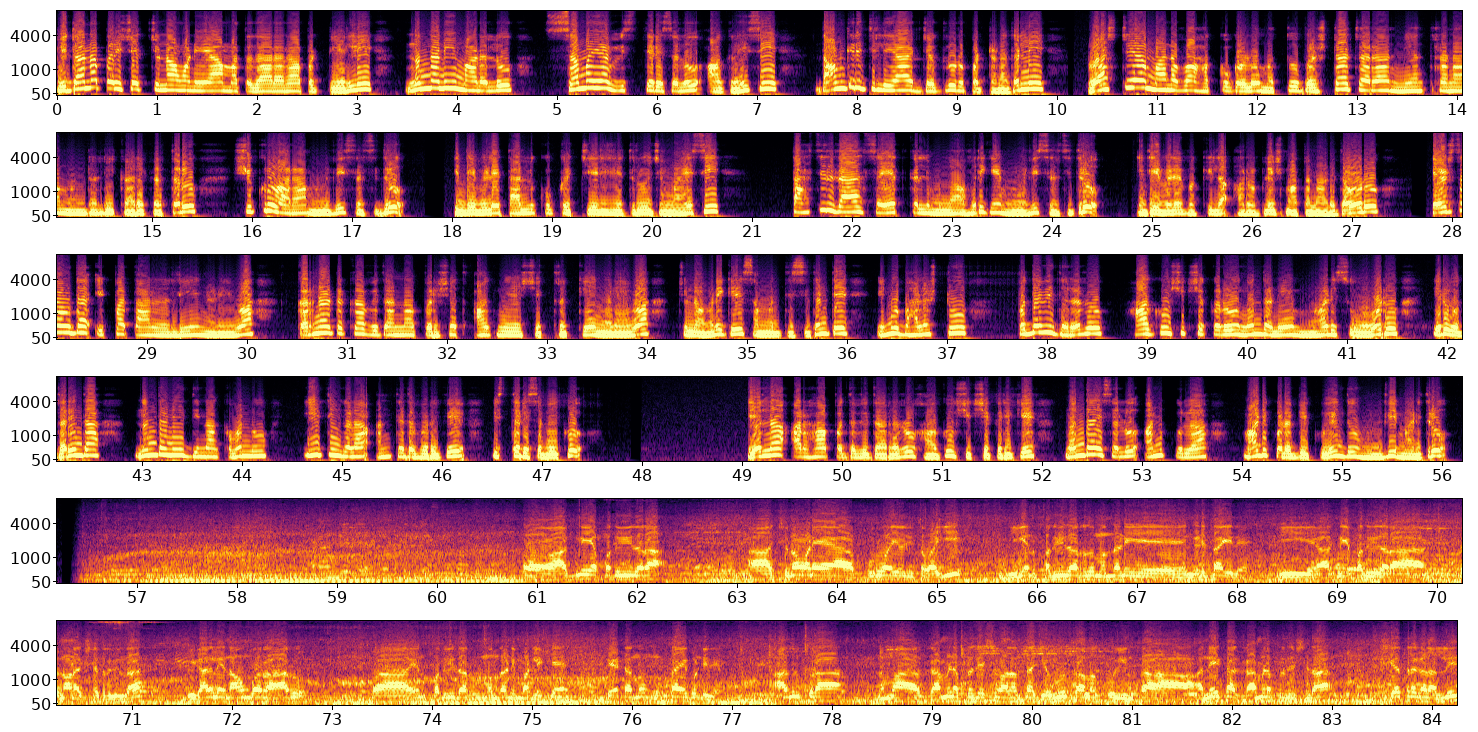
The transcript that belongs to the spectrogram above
ವಿಧಾನ ಪರಿಷತ್ ಚುನಾವಣೆಯ ಮತದಾರರ ಪಟ್ಟಿಯಲ್ಲಿ ನೋಂದಣಿ ಮಾಡಲು ಸಮಯ ವಿಸ್ತರಿಸಲು ಆಗ್ರಹಿಸಿ ದಾವಣಗೆರೆ ಜಿಲ್ಲೆಯ ಜಗಳೂರು ಪಟ್ಟಣದಲ್ಲಿ ರಾಷ್ಟ್ರೀಯ ಮಾನವ ಹಕ್ಕುಗಳು ಮತ್ತು ಭ್ರಷ್ಟಾಚಾರ ನಿಯಂತ್ರಣ ಮಂಡಳಿ ಕಾರ್ಯಕರ್ತರು ಶುಕ್ರವಾರ ಮನವಿ ಸಲ್ಲಿಸಿದರು. ಇದೇ ವೇಳೆ ತಾಲೂಕು ಕಚೇರಿ ಎದುರು ಜಮಾಯಿಸಿ ತಹಸೀಲ್ದಾರ್ ಸೈಯದ್ ಕಲ್ಲಿಮುಲ್ಲಾ ಅವರಿಗೆ ಮನವಿ ಸಲ್ಲಿಸಿದ್ರು. ಇದೇ ವೇಳೆ ವಕೀಲ ಆರೋಬ್ಲೇಶ್ ಮಾತನಾಡಿದ ಅವರು ಎರಡ್ ಸಾವಿರದ ಇಪ್ಪತ್ತಾರರಲ್ಲಿ ನಡೆಯುವ ಕರ್ನಾಟಕ ವಿಧಾನ ಪರಿಷತ್ ಆಗ್ನೇಯ ಕ್ಷೇತ್ರಕ್ಕೆ ನಡೆಯುವ ಚುನಾವಣೆಗೆ ಸಂಬಂಧಿಸಿದಂತೆ ಇನ್ನೂ ಬಹಳಷ್ಟು ಪದವೀಧರರು ಹಾಗೂ ಶಿಕ್ಷಕರು ನೋಂದಣಿ ಮಾಡಿಸುವವರು ಇರುವುದರಿಂದ ನೋಂದಣಿ ದಿನಾಂಕವನ್ನು ಈ ತಿಂಗಳ ಅಂತ್ಯದವರೆಗೆ ವಿಸ್ತರಿಸಬೇಕು. ಎಲ್ಲ ಅರ್ಹ ಪದವೀಧರರು ಹಾಗೂ ಶಿಕ್ಷಕರಿಗೆ ನೋಂದಾಯಿಸಲು ಅನುಕೂಲ ಮಾಡಿಕೊಡಬೇಕು ಎಂದು ಮನವಿ ಮಾಡಿದರು. ಆಗ್ನೇಯ ಪದವೀಧರ ಚುನಾವಣೆಯ ಪೂರ್ವಯೋಜಿತವಾಗಿ ಈಗೇನು ಪದವೀಧರರು ನೋಂದಣಿ ನಡೀತಾ ಇದೆ. ಈ ಆಗ್ನೇಯ ಪದವೀಧರ ಚುನಾವಣಾ ಕ್ಷೇತ್ರದಿಂದ ಈಗಾಗಲೇ ನವೆಂಬರ್ ಆರು ಏನು ಪದವೀಧರರು ನೋಂದಣಿ ಮಾಡಲಿಕ್ಕೆ ಡೇಟನ್ನು ಮುಕ್ತಾಯಗೊಂಡಿದೆ. ಆದರೂ ಕೂಡ ನಮ್ಮ ಗ್ರಾಮೀಣ ಪ್ರದೇಶವಾದಂಥ ಜಗೂರು ತಾಲೂಕು ಇಂಥ ಅನೇಕ ಗ್ರಾಮೀಣ ಪ್ರದೇಶದ ಕ್ಷೇತ್ರಗಳಲ್ಲಿ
